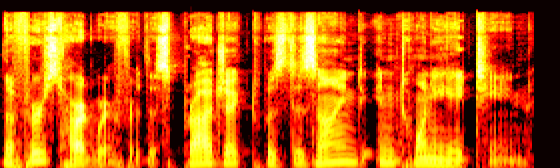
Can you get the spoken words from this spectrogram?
The first hardware for this project was designed in 2018,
